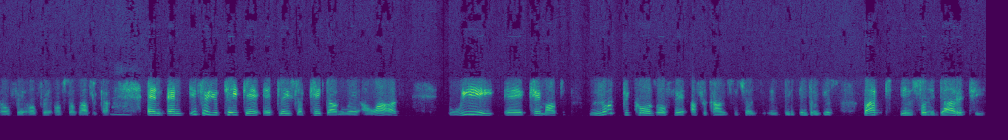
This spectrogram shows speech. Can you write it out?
of uh, of, of South Africa. Mm. And and if you take a, a, place like Cape Town where I was, we came out not because of Afrikaans, which was being introduced, but in solidarity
